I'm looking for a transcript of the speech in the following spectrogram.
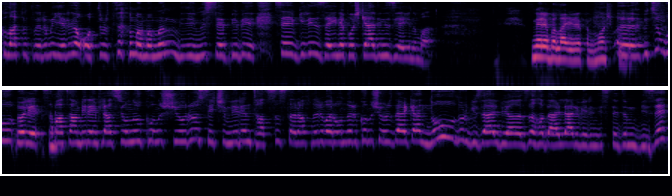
kulaklıklarımı yerine oturtamamamın bir müsebbibi. Sevgili Zeynep hoş geldiniz yayınıma. Merhabalar İrem Hanım, hoş bulduk. Ee, bütün bu böyle sabahtan beri enflasyonu konuşuyoruz. Seçimlerin tatsız tarafları var onları konuşuyoruz derken ne olur güzel bir ağızlı haberler verin istedim bize.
